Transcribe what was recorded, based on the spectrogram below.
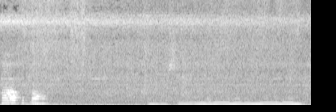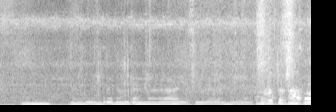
പാപ്പു പാ പാപ്പു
